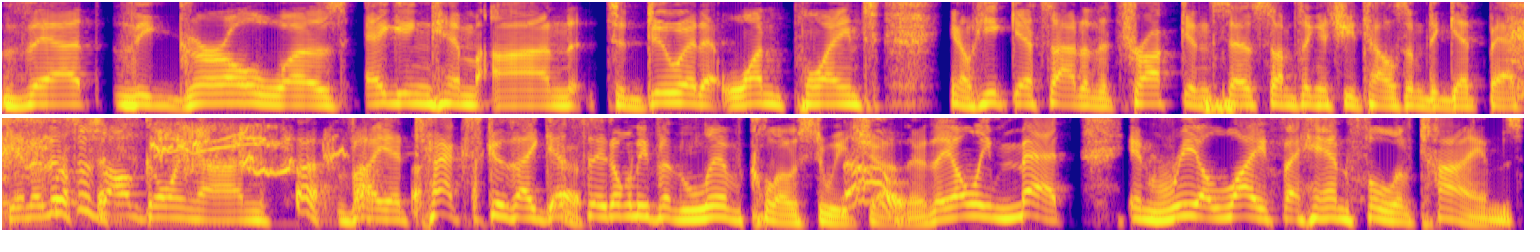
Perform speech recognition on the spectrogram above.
that the girl was egging him on to do it. At one point, you know, he gets out of the truck and says something, and she tells him to get back in. And this is all going on via text because I guess yes. they don't even live close to each no. other. They only met in real life a handful of times,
